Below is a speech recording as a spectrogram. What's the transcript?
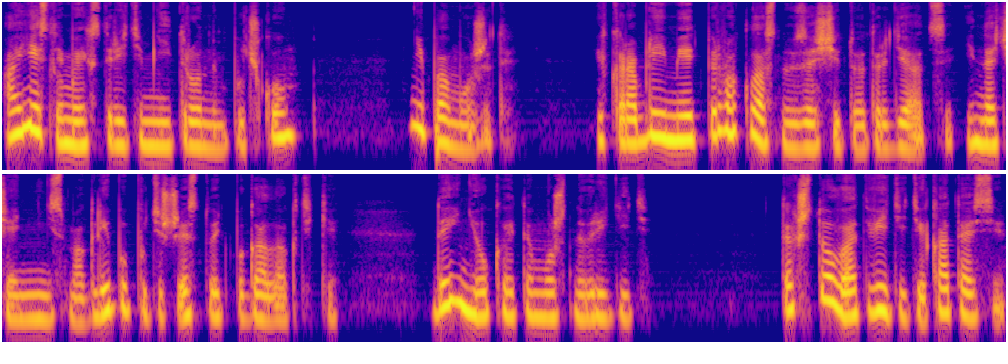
А если мы их встретим нейтронным пучком, не поможет. Их корабли имеют первоклассную защиту от радиации, иначе они не смогли бы путешествовать по галактике. Да и нёка это может навредить. Так что вы ответите Катаси?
